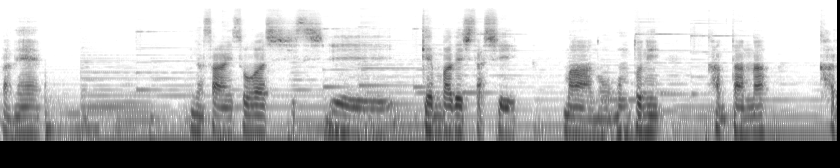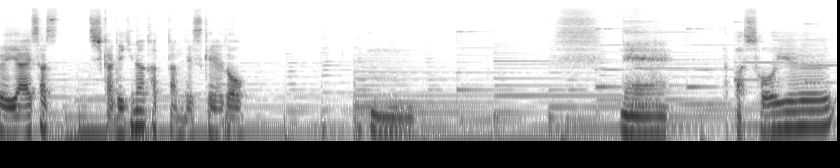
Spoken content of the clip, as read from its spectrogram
だね。皆さん忙しい現場でしたし、まあ、あの、本当に簡単な軽い挨拶しかできなかったんですけれど、うん、ねえ、やっぱそういう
